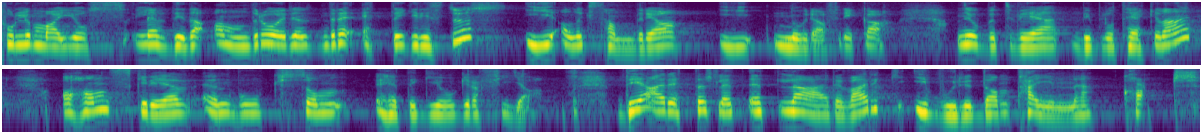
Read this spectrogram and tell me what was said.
Tolemaios levde i det andre århundret etter Kristus i Alexandria i Nord-Afrika. Han jobbet ved biblioteket der, og han skrev en bok som heter Geografia. Det er rett og slett et læreverk i hvordan tegne kart.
